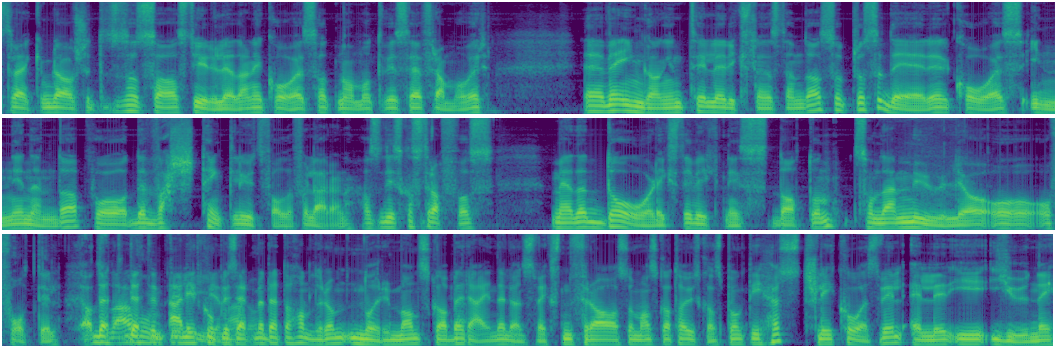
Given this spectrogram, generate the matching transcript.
streiken ble avsluttet, så sa styrelederen i KS at nå måtte vi se framover. Ved inngangen til Rikslønnsnemnda så prosederer KS inn i nemnda på det verst tenkelige utfallet for lærerne. Altså De skal straffe oss med den dårligste virkningsdatoen som det er mulig å, å, å få til. Ja, dette, er, dette er litt komplisert, men dette handler om når man skal beregne lønnsveksten fra. altså Man skal ta utgangspunkt i høst, slik KS vil, eller i juni,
